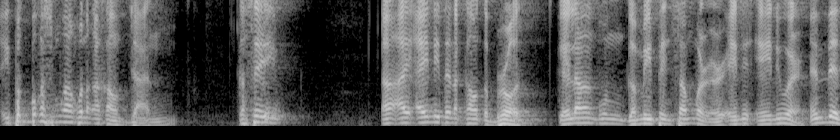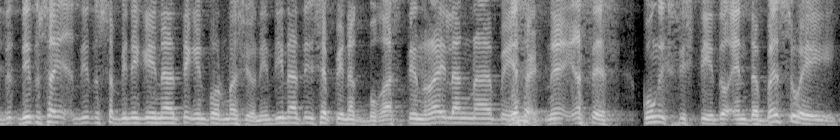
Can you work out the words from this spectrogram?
ipagbukas mo nga ako ng account dyan, kasi ah, I, I need an account abroad. Kailangan kong gamitin somewhere or any, anywhere. Hindi, d- dito sa dito sa binigay nating informasyon, hindi natin siya pinagbukas, tinry lang namin Yes, sir. na assess kung existido and the best way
